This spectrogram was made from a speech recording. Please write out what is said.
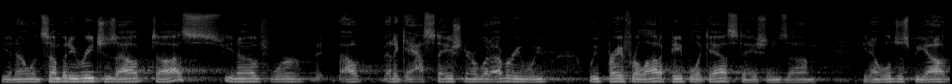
You know, when somebody reaches out to us, you know, if we're out at a gas station or whatever, we, we pray for a lot of people at gas stations. Um, you know, we'll just be out,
